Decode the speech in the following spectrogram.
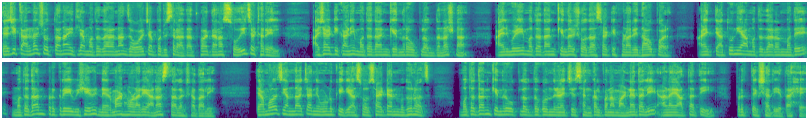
त्याची कारणं शोधताना इथल्या मतदारांना जवळच्या परिसरात अथवा त्यांना सोयीचं ठरेल अशा ठिकाणी मतदान केंद्र उपलब्ध नसणं ऐनवेळी मतदान केंद्र शोधासाठी होणारी धावपळ आणि त्यातून या मतदारांमध्ये मतदान प्रक्रियेविषयी निर्माण होणारी अनास्था लक्षात आली. त्यामुळेच यंदाच्या निवडणुकीत या सोसायट्यांमधूनच मतदान केंद्र उपलब्ध करून देण्याची संकल्पना मांडण्यात आली आणि आता ती प्रत्यक्षात येत आहे.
